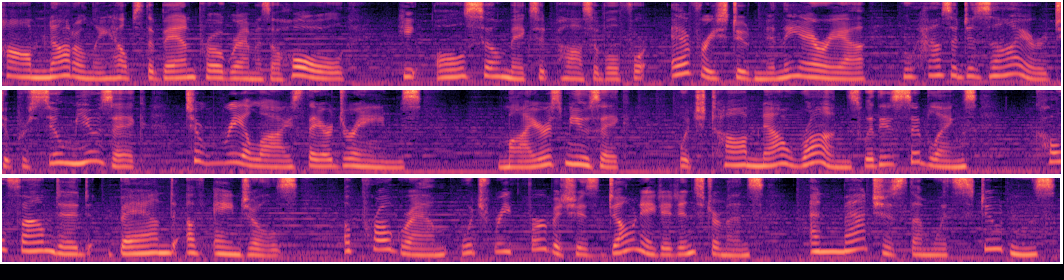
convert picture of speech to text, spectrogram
Tom not only helps the band program as a whole, he also makes it possible for every student in the area who has a desire to pursue music to realize their dreams. Myers Music, which Tom now runs with his siblings, co founded Band of Angels, a program which refurbishes donated instruments and matches them with students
